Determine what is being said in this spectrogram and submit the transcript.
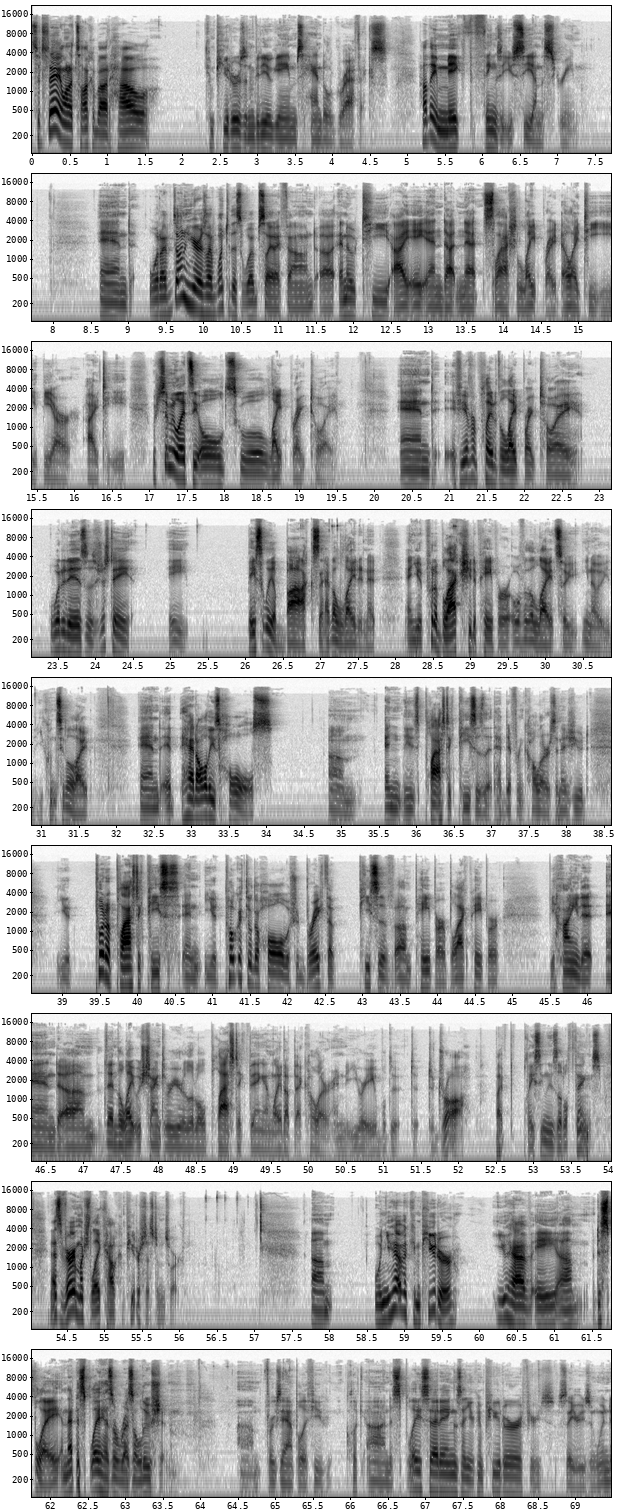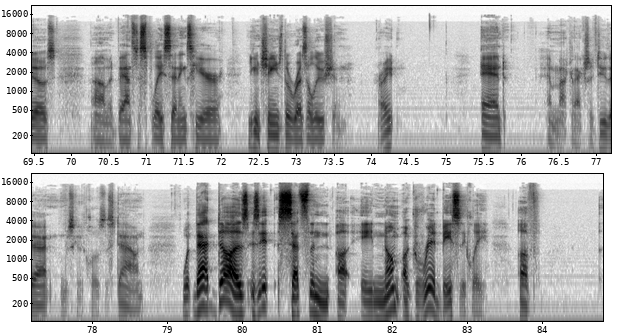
So today I want to talk about how computers and video games handle graphics, how they make the things that you see on the screen. And what I've done here is I went to this website I found, uh, notian.net slash Lite-Brite, L-I-T-E-B-R-I-T-E, which simulates the old school Lite-Brite toy. And if you ever played with a Lite-Brite toy, what it is is just a, a basically a box that had a light in it and you'd put a black sheet of paper over the light so you, you know you couldn't see the light and it had all these holes um, and these plastic pieces that had different colors and as you'd you'd put a plastic piece and you'd poke it through the hole which would break the piece of um, paper black paper behind it and um, then the light would shine through your little plastic thing and light up that color and you were able to, to, to draw by placing these little things. And that's very much like how computer systems work. Um, when you have a computer, you have a um, display, and that display has a resolution. Um, for example, if you click on display settings on your computer, if you're say you're using Windows, um, advanced display settings here, you can change the resolution, right? And I'm not going to actually do that. I'm just going to close this down. What that does is it sets the uh, a num a grid basically of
